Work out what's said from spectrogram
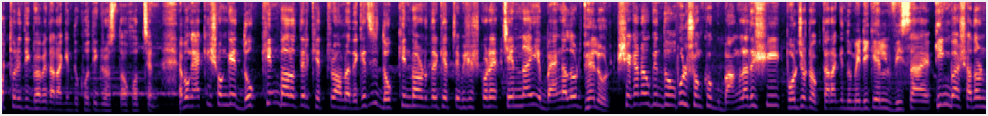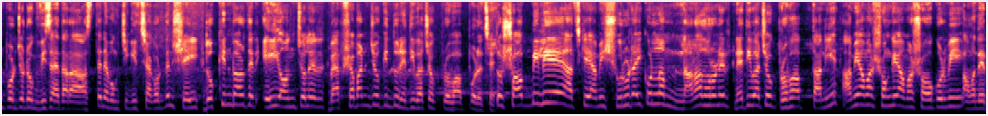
অর্থনৈতিকভাবে তারা কিন্তু ক্ষতিগ্রস্ত হচ্ছেন। এবং একই সঙ্গে দক্ষিণ ভারতের ক্ষেত্রেও আমরা দেখেছি, দক্ষিণ ভারতের ক্ষেত্রে বিশেষ করে চেন্নাই, ব্যাঙ্গালোর, ভেলুর, সেখানেও কিন্তু বিপুল সংখ্যক বাংলাদেশি পর্যটক তারা কিন্তু মেডিকেল ভিসায় কিংবা সাধারণ পর্যটক ভিসায় তারা আসতেন এবং চিকিৎসা করতেন। সেই দক্ষিণ ভারতের এই অঞ্চলের ব্যবসা বাণিজ্য কিন্তু নেতিবাচক প্রভাব পড়েছে। তো সব মিলিয়ে আজকে আমি শুরুটাই করলাম নানা ধরনের নেতিবাচক প্রভাব তা নিয়ে। আমি আমার সঙ্গে আমার সহকর্মী, আমাদের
